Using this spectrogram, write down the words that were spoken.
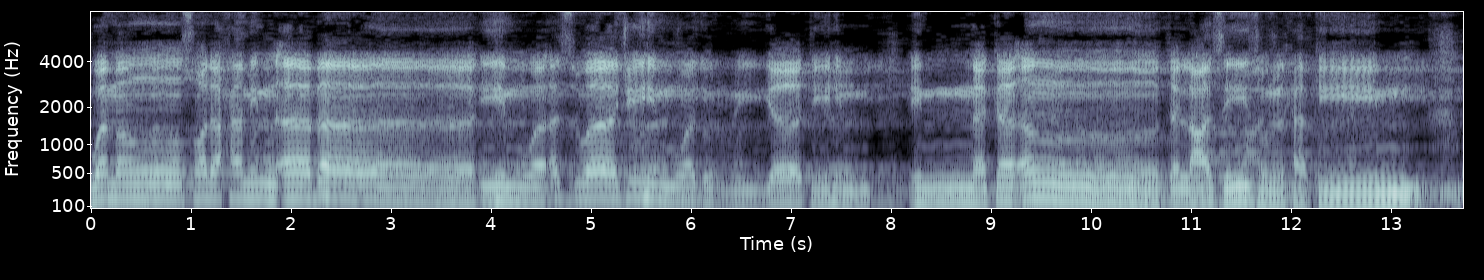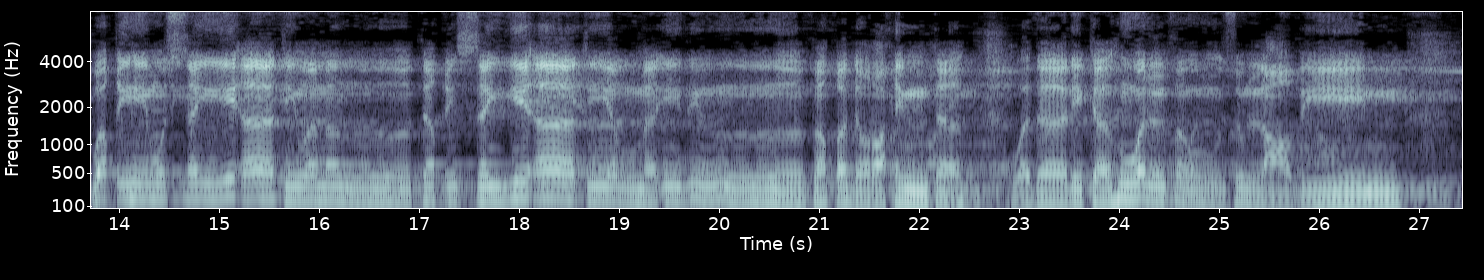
ومن صلح من آبائهم وأزواجهم وذرياتهم إنك أنت العزيز الحكيم. وقهم السيئات ومن تق السيئات يومئذ فقد رحمته. وذلك هو الفوز العظيم.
